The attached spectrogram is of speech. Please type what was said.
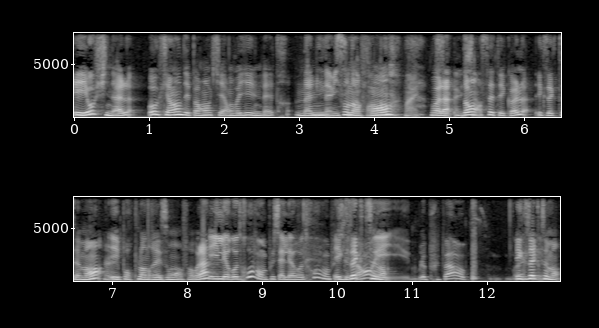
Et au final, aucun des parents qui a envoyé une lettre n'a mis, son enfant, ouais, voilà, dans cette école, exactement, Ouais. et pour plein de raisons, enfin voilà. Et il les retrouve en plus, elle les retrouve en plus. Exactement. parents, et la plupart. pff, ouais, Exactement.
